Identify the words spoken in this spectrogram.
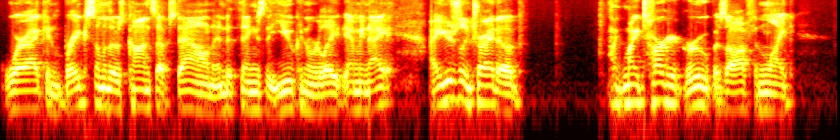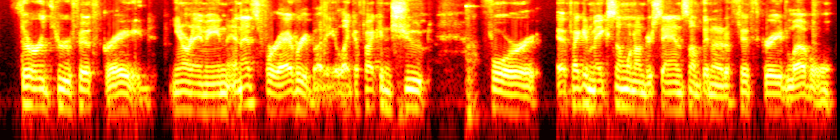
where I can break some of those concepts down into things that you can relate. I mean, I I usually try to like my target group is often like third through fifth grade. You know what I mean? And that's for everybody. Like if I can shoot for if I can make someone understand something at a fifth grade level,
